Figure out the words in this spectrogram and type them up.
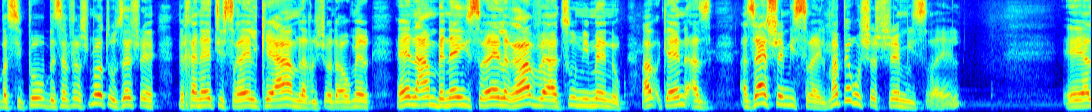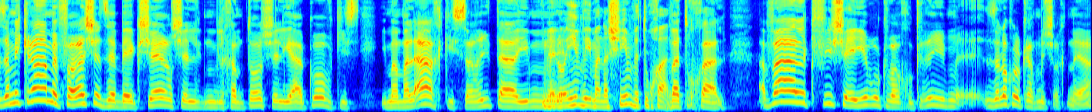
בסיפור בספר שמות הוא זה שמכנה את ישראל כעם לראשונה, הוא אומר, אין עם בני ישראל רב ועצום ממנו, כן? אז, אז זה השם ישראל. מה פירוש השם ישראל? אה, אז המקרא מפרש את זה בהקשר של מלחמתו של יעקב עם המלאך, כי שרית עם... עם אלוהים ועם אנשים ותוכל. ותוכל. אבל כפי שהעירו כבר חוקרים, זה לא כל כך משכנע.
